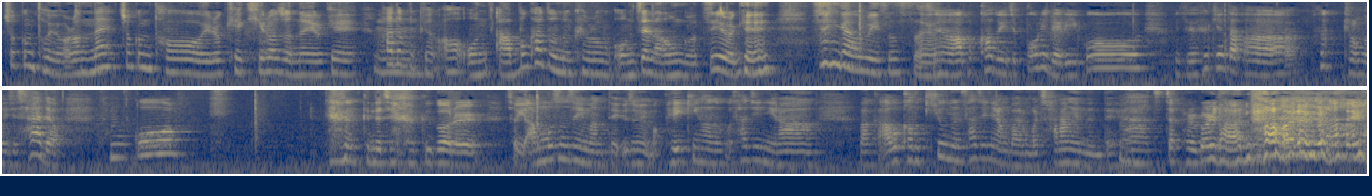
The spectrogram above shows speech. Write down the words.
조금 더 열었네 조금 더 이렇게 길어졌네 이렇게 하다 음. 보면 아 언- 아보카도는 그럼 언제 나온 거지 이렇게 생각하고 있었어요. 지금 아보카도 이제 뿌리 내리고 이제 흙에다가 흙 그런 거 이제 사야 돼요. 삶고 근데 제가 그거를 저희 안무 선생님한테 요즘에 막 베이킹 하는 거 사진이랑 막 그 아보카도 키우는 사진이랑 막 이런 걸 자랑했는데 음. 아 진짜 별걸 다 한다 막 이런 걸 쌤이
